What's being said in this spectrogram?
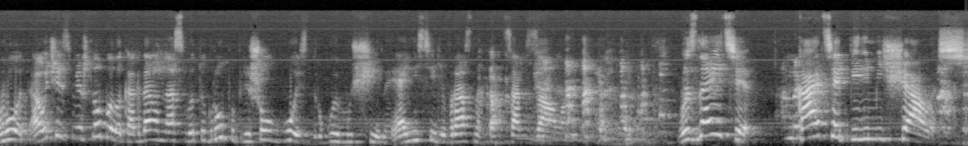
Вот. А очень смешно было, когда у нас в эту группу пришел гость, другой мужчина, и они сели в разных концах зала. Вы знаете, Катя перемещалась.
